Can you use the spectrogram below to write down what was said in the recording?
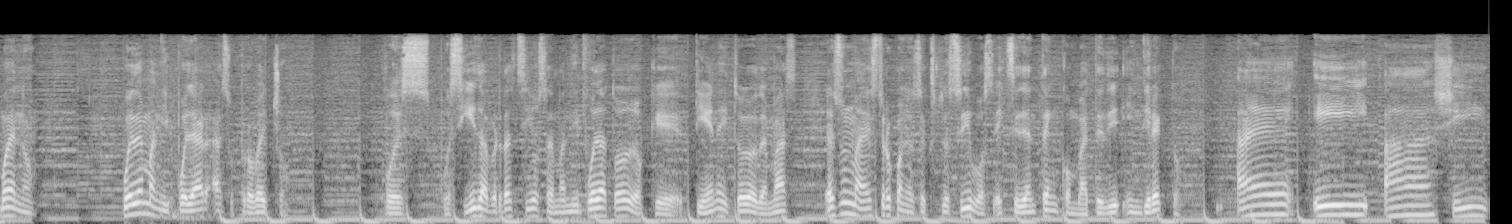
Bueno, puede manipular a su provecho. Pues, pues sí, la verdad sí, o sea, manipula todo lo que tiene y todo lo demás. Es un maestro con los explosivos, excelente en combate indirecto y a sí,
